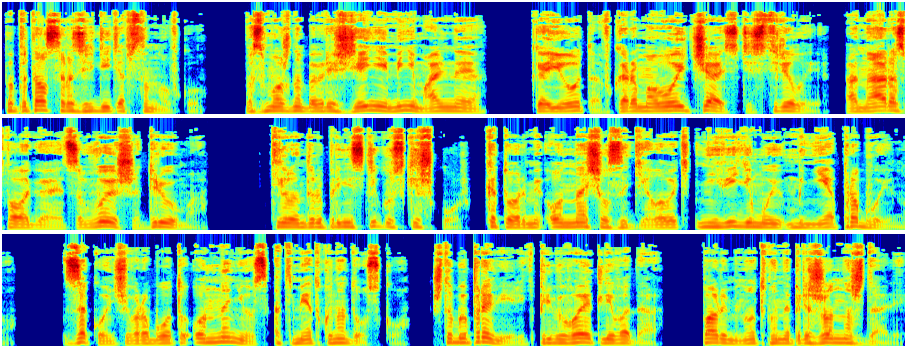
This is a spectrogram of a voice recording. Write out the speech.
Попытался разрядить обстановку. Возможно, повреждение минимальное. Каюта в кормовой части стрелы. Она располагается выше трюма. Тиллендеру принесли куски шкур, которыми он начал заделывать невидимую мне пробоину. Закончив работу, он нанес отметку на доску, чтобы проверить, прибывает ли вода. Пару минут мы напряженно ждали,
